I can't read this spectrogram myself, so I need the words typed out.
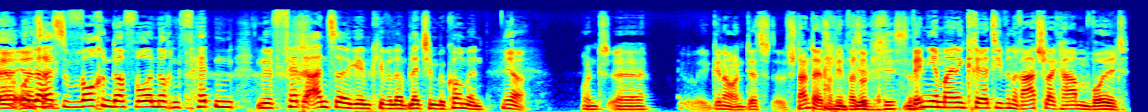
Äh, Und da hast du Wochen davor noch einen fetten, eine fette Anzeige im Kieweler Blättchen bekommen. Ja. Und äh, genau, und das stand da jetzt auf jeden Fall so. Wenn ihr meinen kreativen Ratschlag haben wollt,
